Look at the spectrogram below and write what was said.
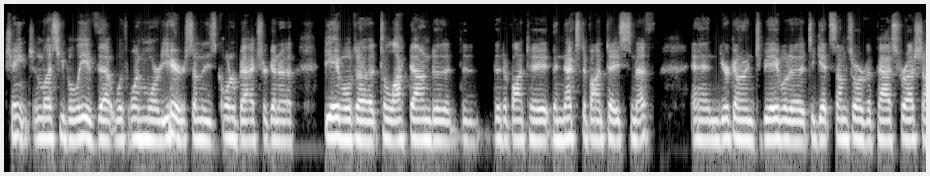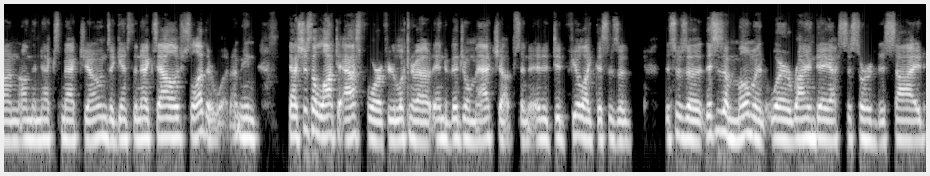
change? Unless you believe that with one more year, some of these cornerbacks are gonna be able to to lock down to the the DeVonta the next DeVonta Smith, and you're going to be able to to get some sort of a pass rush on on the next Mac Jones against the next Alex Leatherwood. I mean, that's just a lot to ask for if you're looking about individual matchups, and, and it did feel like this is a this was a this is a moment where Ryan Day has to sort of decide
